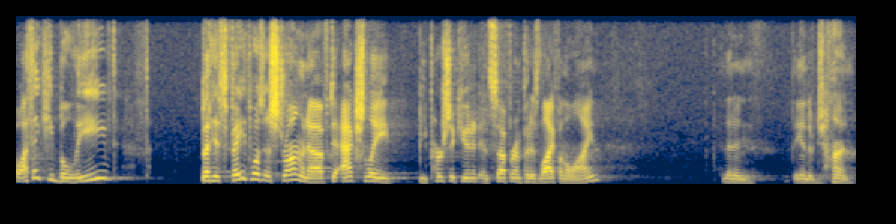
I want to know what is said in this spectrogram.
Oh, I think he believed, but his faith wasn't strong enough to actually be persecuted and suffer and put his life on the line. And then in the end of John,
